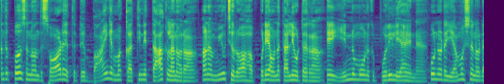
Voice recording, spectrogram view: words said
அந்த பர்சனும் அந்த ஸ்வாடை எடுத்துட்டு பயங்கரமா கத்தினே தாக்கலான்னு வரான். ஆனா மியூச்சரோ அப்படியே அவனை தள்ளி விட்டுறான். ஏய் இன்னமும் உனக்கு புரியலையா என்ன? உன்னோட எமோஷனோட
